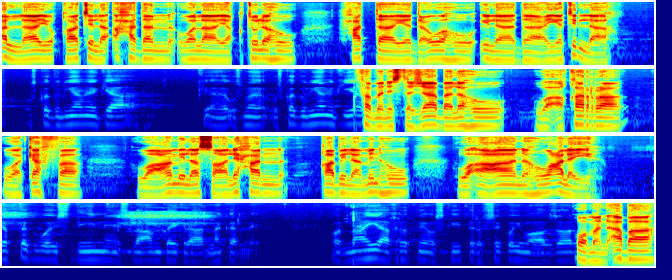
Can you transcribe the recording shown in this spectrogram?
الا يقاتل أحدا ولا يقتله حتى يدعوه إلى داعية الله. فمن استجاب له وأقر وكف وعمل صالحا قبل منه وأعانه عليه. ومن أبى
